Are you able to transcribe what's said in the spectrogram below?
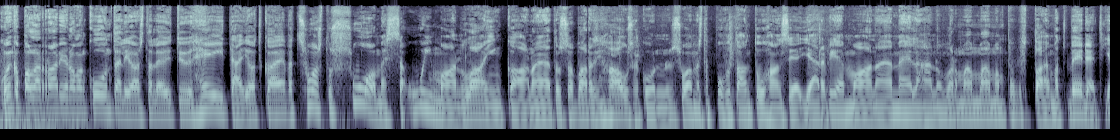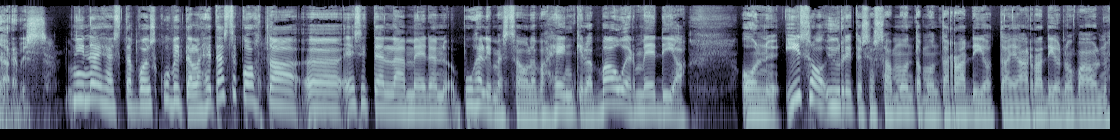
Kuinka paljon Radionovan kuuntelijoista löytyy heitä, jotka eivät suostu Suomessa uimaan lainkaan? Ajatus on varsin hauska, kun Suomesta puhutaan tuhansien järvien maana ja meillähän on varmaan maailman puhtaimmat vedet järvissä. Niin näinhän sitä voisi kuvitella. He tässä kohtaa ö, esitellään meidän puhelimessa oleva henkilö. Bauer Media on iso yritys, jossa on monta monta radiota ja Radionova on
